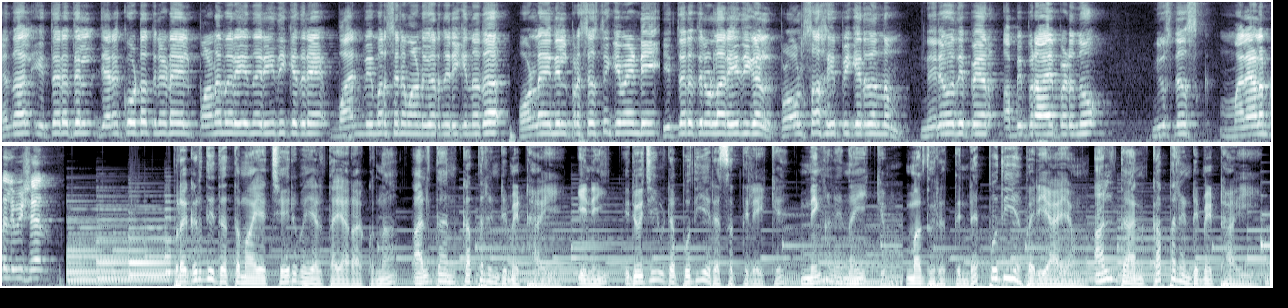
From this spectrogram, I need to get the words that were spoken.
എന്നാൽ ഇത്തരത്തിൽ ജനക്കൂട്ടത്തിനിടയിൽ പണമെറിയുന്ന രീതിക്കെതിരെ വൻ വിമർശനമാണ് ഉയർന്നിരിക്കുന്നത്. ഓൺലൈനിൽ പ്രശസ്തിക്ക് വേണ്ടി ഇത്തരത്തിലുള്ള രീതികൾ പ്രോത്സാഹിപ്പിക്കരുതെന്നും നിരവധി പേർ അഭിപ്രായപ്പെടുന്നു. News desk Malayalam television. പ്രകൃതിദത്തമായ ചേരുവയാൽ തയ്യാറാക്കുന്ന അൽദാൻ കപ്പലണ്ടി മിഠായി. ഇനി രുചിയുടെ പുതിയ രസത്തിലേക്ക് നിങ്ങളെ നയിക്കും മധുരത്തിന്റെ പുതിയ പര്യായം. അൽദാൻ കപ്പലണ്ടി മിഠായി.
